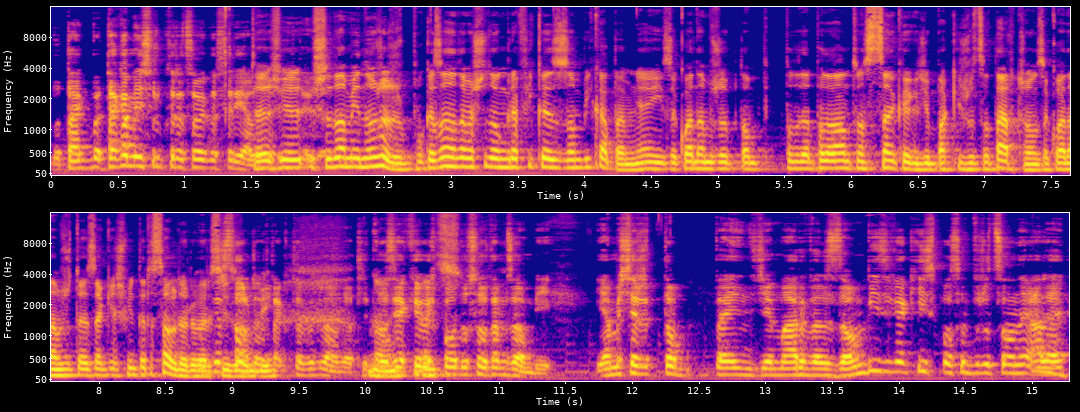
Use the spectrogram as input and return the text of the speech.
No tak, taka będzie struktura całego serialu. Też jeszcze dam jedną rzecz. Pokazano tam jeszcze tą grafikę z zombie capem, nie? I zakładam, że tam podałam tą scenkę, gdzie Bucky rzuca tarczą. Zakładam, że to jest jakieś Winter Soldier wersji Winter Soldier, zombie. tak to wygląda. Tylko no, z jakiegoś więc... powodu są tam zombie. Ja myślę, że to będzie Marvel Zombies w jakiś sposób wrzucony, ale...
